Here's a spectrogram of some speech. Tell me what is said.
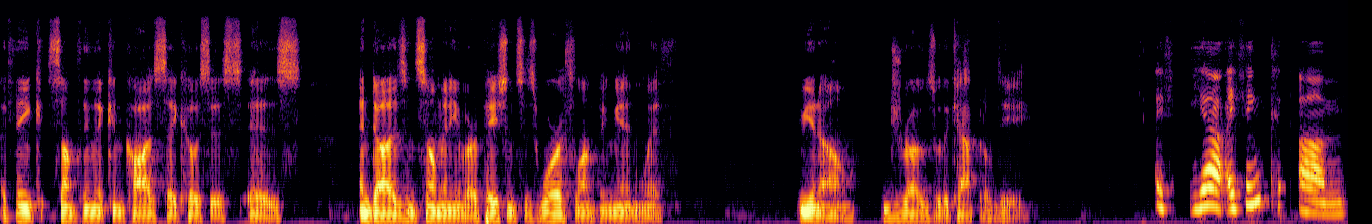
I think something that can cause psychosis is and does in so many of our patients is worth lumping in with you know drugs with a capital D. I th- yeah, I think um,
